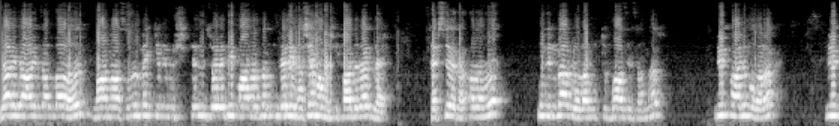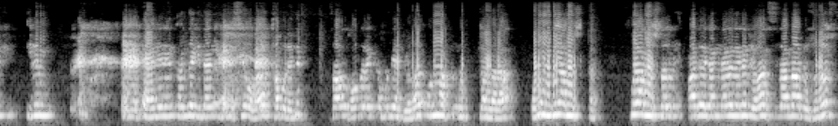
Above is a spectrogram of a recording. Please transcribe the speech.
La ilahe illallah'ın manasını Mekkeli müşriklerin söylediği manadan ileri taşıyamamış ifadelerle tefsir eden adamı bugün ne yapıyorlar bu tür bazı insanlar? Büyük alim olarak, büyük ilim ehlinin önde giden birisi olarak kabul edip sağda solda reklamını yapıyorlar. Onun hakkında konuşanlara, onun bu yanlışını, bu yanlışları ifade edenlere de ne diyorlar? Sizler ne yapıyorsunuz?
